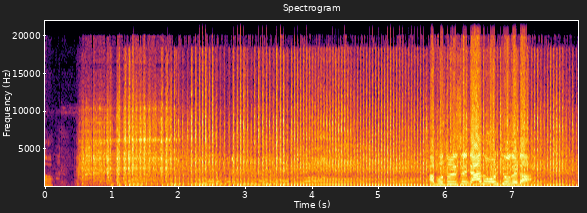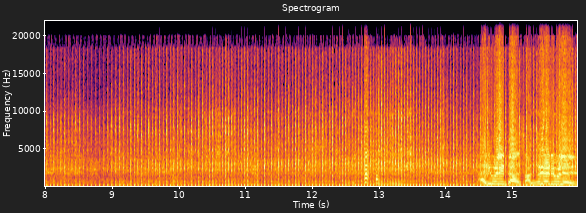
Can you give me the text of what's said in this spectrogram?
ആ. അപ്പോൾ ദിവസം ഞാൻ ഓടിച്ചു നോക്കട്ടാ അടിപൊളിട്ടാ സംഗതി അടിപൊളിയാണ്.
